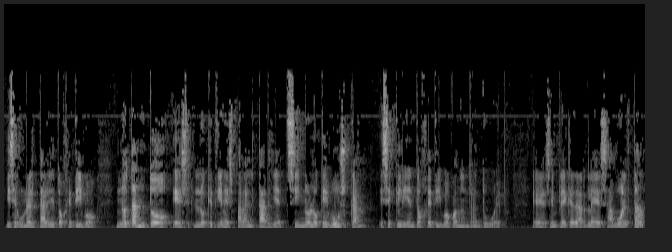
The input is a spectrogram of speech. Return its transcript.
y según el target objetivo. No tanto es lo que tienes para el target, sino lo que busca ese cliente objetivo cuando entra en tu web. Eh. Siempre hay que darle esa vuelta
